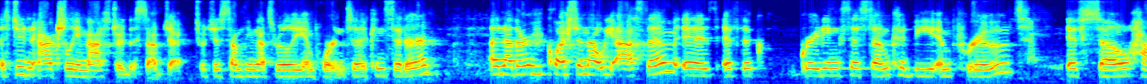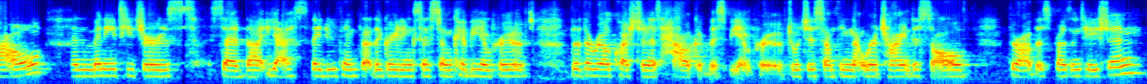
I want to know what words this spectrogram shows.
a student actually mastered the subject, which is something that's really important to consider. Another question that we asked them is if the grading system could be improved. If so, how? And many teachers said that yes, they do think that the grading system could be improved, but the real question is how could this be improved, which is something that we're trying to solve throughout this presentation.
